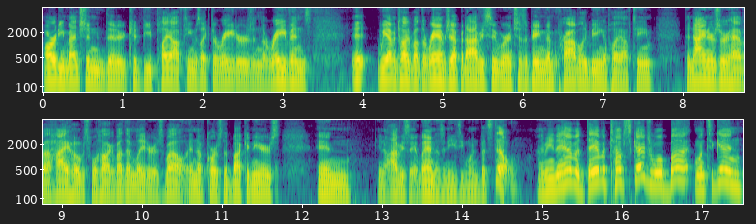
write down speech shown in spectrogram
already mentioned that it could be playoff teams like the Raiders and the Ravens. It, we haven't talked about the Rams yet, but obviously we're anticipating them probably being a playoff team. The Niners are have a high hopes. We'll talk about them later as well, and of course the Buccaneers. And you know, obviously Atlanta's an easy one, but still, I mean, they have a they have a tough schedule. But once again,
